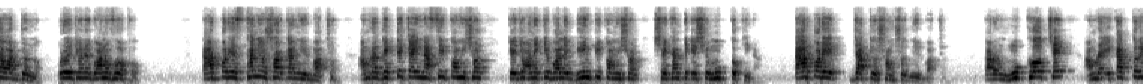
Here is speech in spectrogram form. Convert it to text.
দেওয়ার জন্য প্রয়োজনে গণভোট হোক। তারপরে স্থানীয় সরকার নির্বাচন। আমরা দেখতে চাই নাসির কমিশন কে যে অনেকে বলে বিএনপি কমিশন, সেখান থেকে সে মুক্ত কিনা। তারপরে জাতীয় সংসদ নির্বাচন। কারণ মুখ্য হচ্ছে আমরা একাত্তরে,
